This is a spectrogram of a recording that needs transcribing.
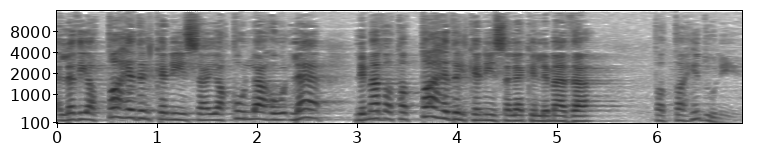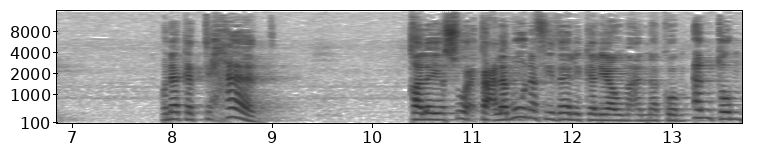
الذي يضطهد الكنيسة يقول له لا لماذا تضطهد الكنيسة؟ لكن لماذا تضطهدني؟ هناك اتحاد. قال يسوع تعلمون في ذلك اليوم أنكم أنتم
